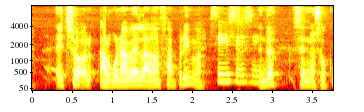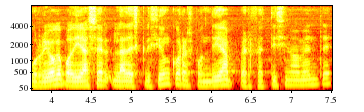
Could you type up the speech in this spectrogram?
hecho alguna vez la danza prima. Sí, sí, sí. Entonces se nos ocurrió que podía ser, la descripción correspondía perfectísimamente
